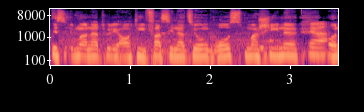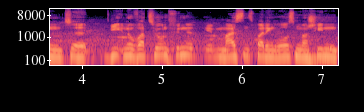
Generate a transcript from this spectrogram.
ist immer natürlich auch die Faszination Großmaschine ja. und äh, die Innovation findet eben meistens bei den großen Maschinen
